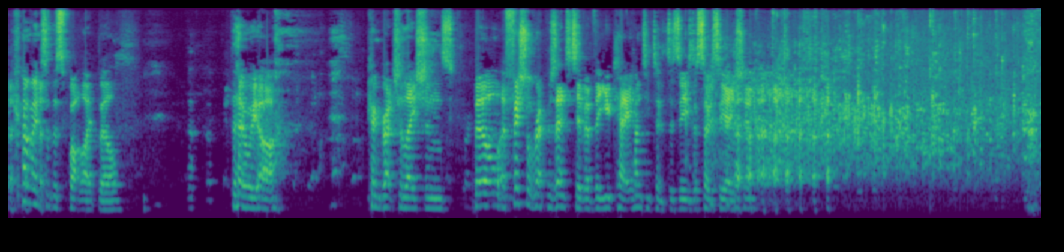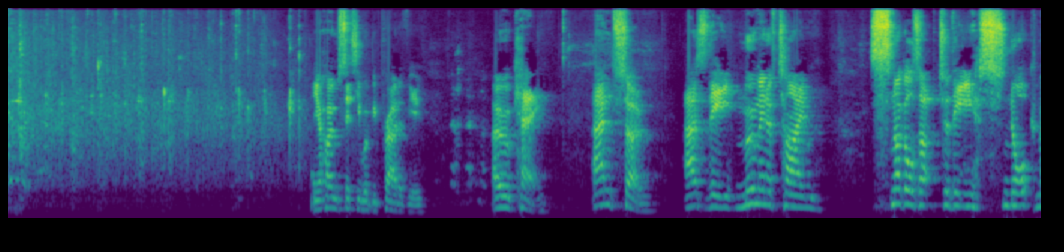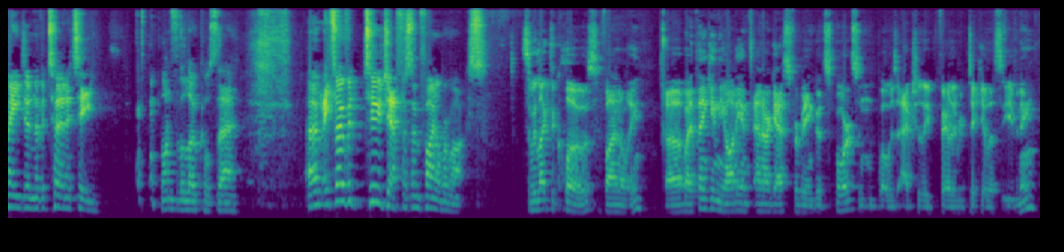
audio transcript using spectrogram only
Come into the spotlight, Bill. There we are. Congratulations, Bill, official representative of the UK Huntington's Disease Association. And your home city would be proud of you. Okay. And so, as the Moomin of Time snuggles up to the Snork Maiden of Eternity, one for the locals there, um, it's over to Jeff for some final remarks. So we'd like to close, finally, uh, by thanking the audience and our guests for being good sports in what was actually fairly ridiculous evening.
